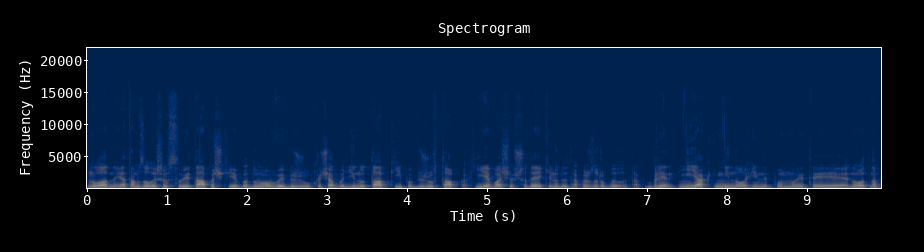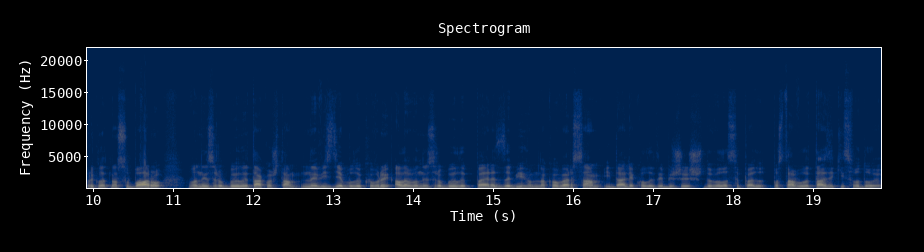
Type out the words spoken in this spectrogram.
Ну ладно, я там залишив свої тапочки, я подумав, вибіжу, хоча б одіну тапки і побіжу в тапках. І я бачив, що деякі люди також зробили так. Блін, ніяк ні ноги не помити. Ну, от, наприклад, на Subaru вони зробили також там не везде були коври, але вони зробили перед забігом на ковер сам і далі, коли ти біжиш до велосипеду, поставили тазик із водою.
